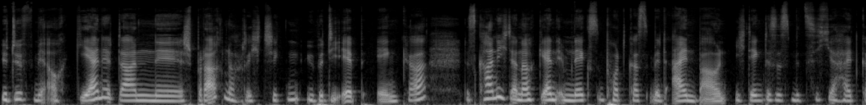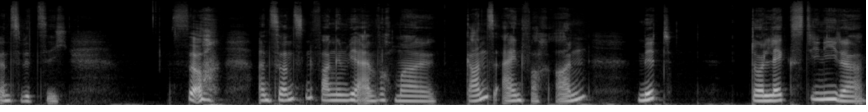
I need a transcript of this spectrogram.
Ihr dürft mir auch gerne dann eine Sprachnachricht schicken über die App Enka. Das kann ich dann auch gern im nächsten Podcast mit einbauen. Ich denke, das ist mit Sicherheit ganz witzig. So, ansonsten fangen wir einfach mal ganz einfach an mit Legst die nieder,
